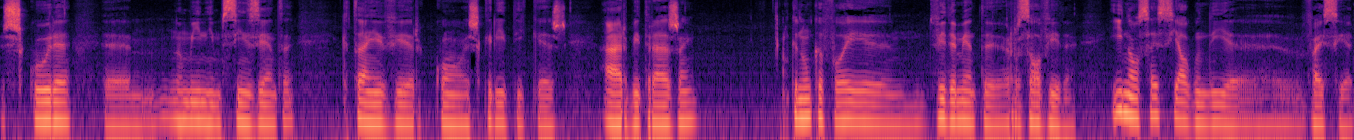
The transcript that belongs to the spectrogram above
escura, no mínimo cinzenta, que tem a ver com as críticas à arbitragem, que nunca foi devidamente resolvida. E não sei se algum dia vai ser,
